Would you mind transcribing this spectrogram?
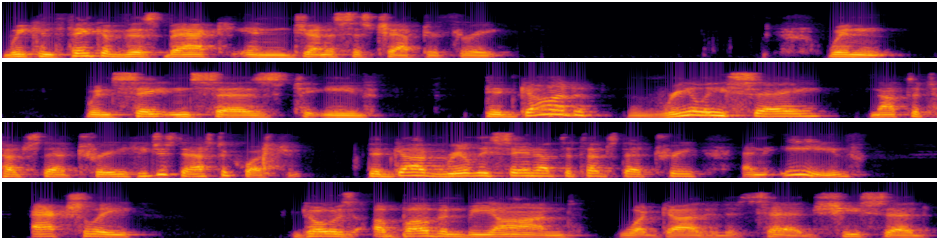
We can think of this back in Genesis chapter 3. When when Satan says to Eve, "Did God really say not to touch that tree?" He just asked a question. Did God really say not to touch that tree? And Eve actually goes above and beyond what God had said. She said,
